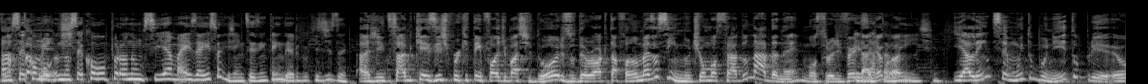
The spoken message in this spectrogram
Não sei, como, não sei como pronuncia, mas é isso aí, gente. Vocês entenderam o que eu quis dizer. A gente sabe que existe porque tem foto de bastidores, o The Rock tá falando, mas assim, não tinham mostrado nada, né? Mostrou de verdade Exatamente. agora. E além de ser muito bonito, Pri, eu-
